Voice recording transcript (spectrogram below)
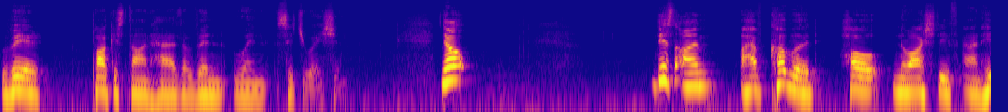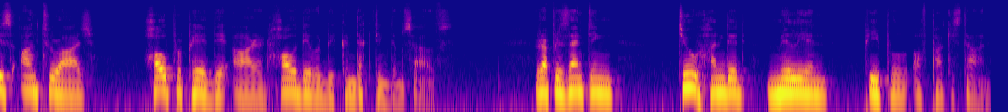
where Pakistan has a win win situation. Now, this I'm, I have covered how Nawaz Sharif and his entourage, how prepared they are and how they would be conducting themselves, representing 200 million people of Pakistan.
